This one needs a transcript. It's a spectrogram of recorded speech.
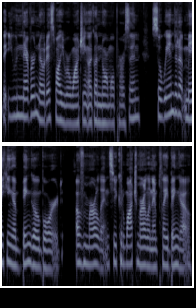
that you never noticed while you were watching like a normal person. So we ended up making a bingo board of Merlin so you could watch Merlin and play bingo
